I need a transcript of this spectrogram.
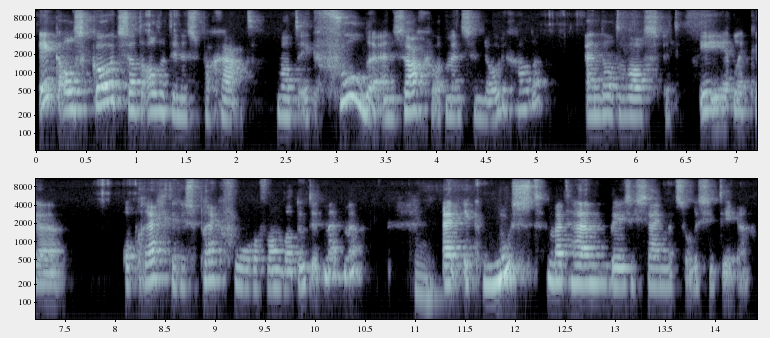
Ik als coach zat altijd in een spagaat. Want ik voelde en zag wat mensen nodig hadden. En dat was het eerlijke, oprechte gesprek voeren van wat doet dit met me? Hmm. En ik moest met hen bezig zijn met solliciteren.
